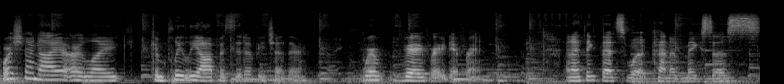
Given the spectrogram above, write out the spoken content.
Portia and I are like completely opposite of each other. We're very, very different. And I think that's what kind of makes us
